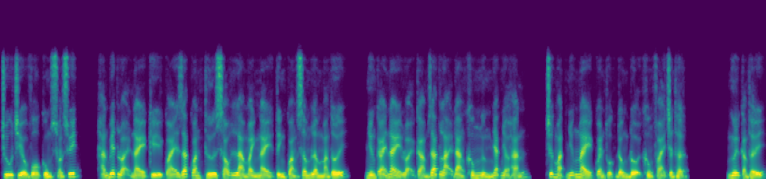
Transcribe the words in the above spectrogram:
Chu triều vô cùng xoắn suýt hắn biết loại này kỳ quái giác quan thứ sáu là mảnh này tinh quang xâm lâm mang tới, nhưng cái này loại cảm giác lại đang không ngừng nhắc nhở hắn, trước mặt những này quen thuộc đồng đội không phải chân thật. Ngươi cảm thấy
